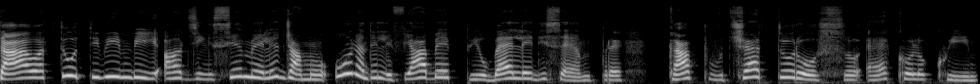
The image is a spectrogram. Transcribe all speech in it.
Ciao a tutti bimbi, oggi insieme leggiamo una delle fiabe più belle di sempre, Cappuccetto Rosso, eccolo qui.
